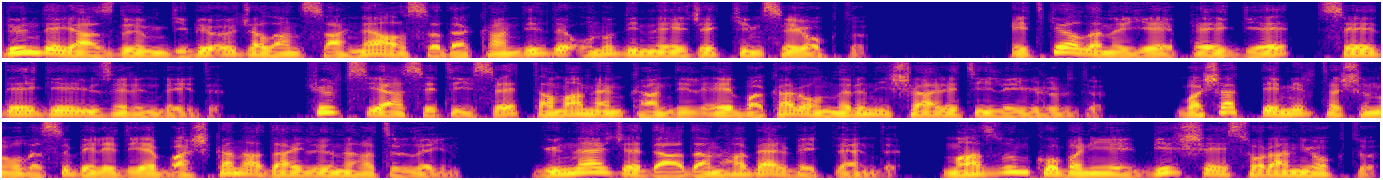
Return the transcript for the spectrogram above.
Dün de yazdığım gibi Öcalan sahne alsa da Kandil'de onu dinleyecek kimse yoktu. Etki alanı YPG, SDG üzerindeydi. Kürt siyaseti ise tamamen Kandil'e bakar onların işaretiyle yürürdü. Başak Demirtaş'ın olası belediye başkan adaylığını hatırlayın. Günlerce dağdan haber beklendi. Mazlum Kobani'ye bir şey soran yoktu.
